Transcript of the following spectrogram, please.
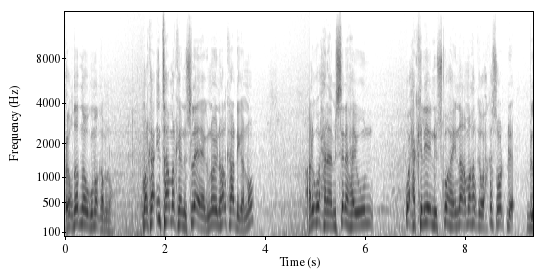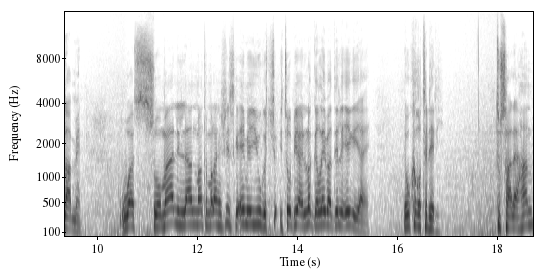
Cuqdadna uguma qabno. Marka intaa markaynu isla eegno aynu halkaa dhiganno anigu waxaan aaminsanahay uun waxa keliya aynu isku hayna ama halka wax ka soo bilaabmeen. Waa somalilan maanta malaa heshiiska m a u-ga etoobiya aynu la gallay baa dee la eegayaa dee wuu ka qoto dheeri. Tusaale ahaan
